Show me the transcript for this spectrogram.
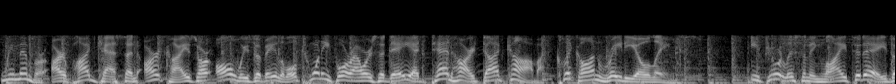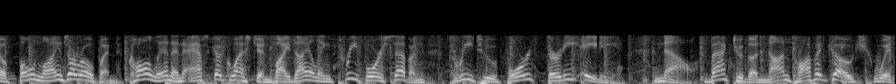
Remember, our podcasts and archives are always available 24 hours a day at tedhart.com. Click on radio links. If you're listening live today, the phone lines are open. Call in and ask a question by dialing 347 324 3080. Now, back to the Nonprofit Coach with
